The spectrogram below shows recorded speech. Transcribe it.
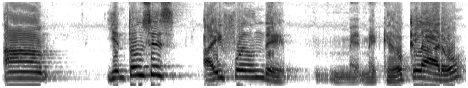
Ah, y entonces ahí fue donde me, quedó claro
